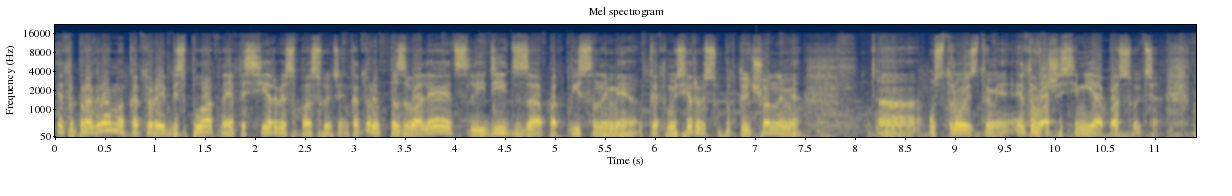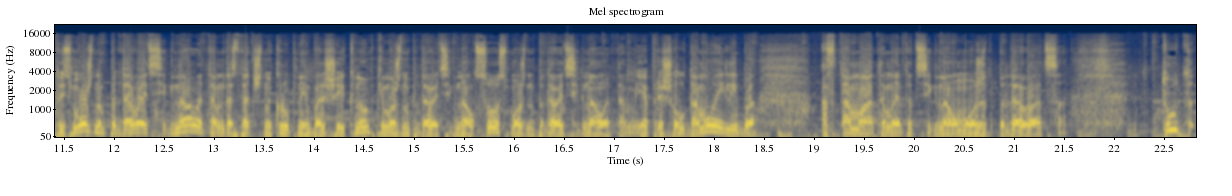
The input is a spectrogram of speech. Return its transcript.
Это программа, которая бесплатная. Это сервис, по сути, который позволяет следить за подписанными к этому сервису подключенными устройствами. Это ваша семья, по сути. То есть можно подавать сигналы, там достаточно крупные большие кнопки, можно подавать сигнал SOS, можно подавать сигналы, там, я пришел домой, либо автоматом этот сигнал может подаваться. Тут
